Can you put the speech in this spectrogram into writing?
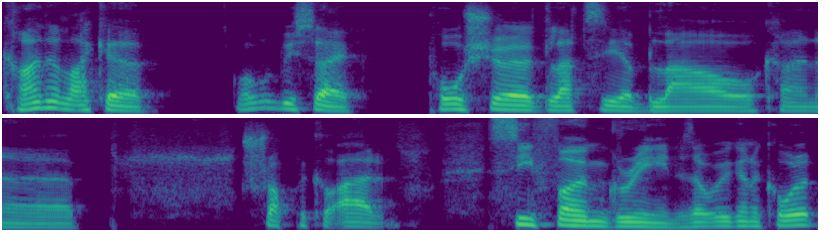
Kind of like a, what would we say? Porsche Glacier Blau kind of tropical uh, seafoam green. Is that what we're going to call it?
